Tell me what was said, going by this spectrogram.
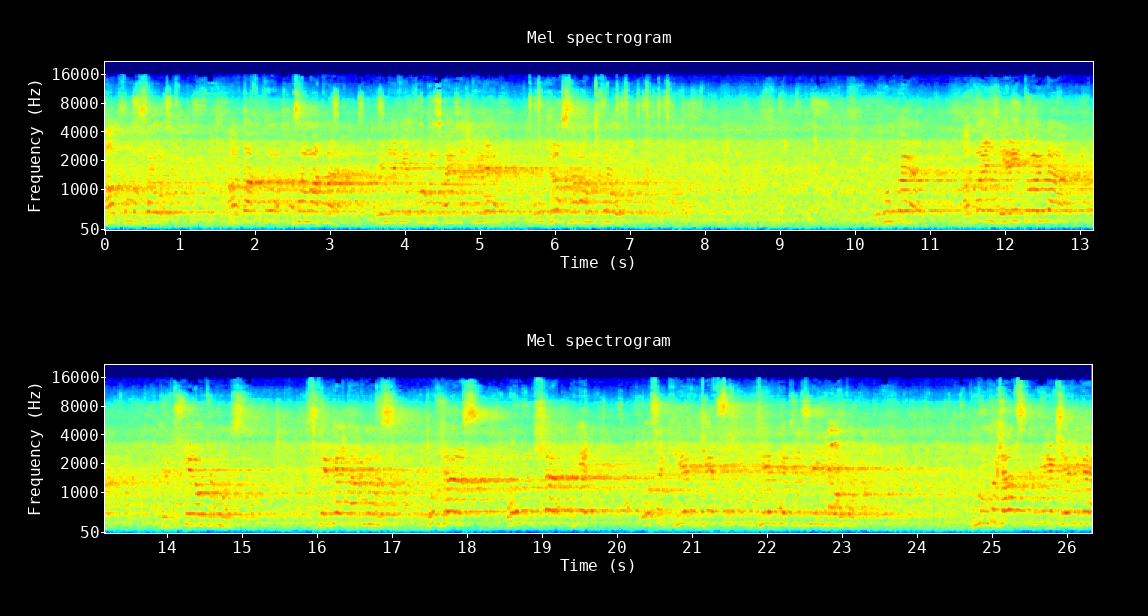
халқымыздың ардақты азаматы мемлекет қоғам қайраткері олжас ағамыздың бүгінгі арнайы мерейтойына жүргізген отырмыз сіздерге айтатынымыз бұл жарыс оныншы рет осы киелі жетісу жерінде жүргізіліп отыр бүгінгі жарыстың ерекшелігі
